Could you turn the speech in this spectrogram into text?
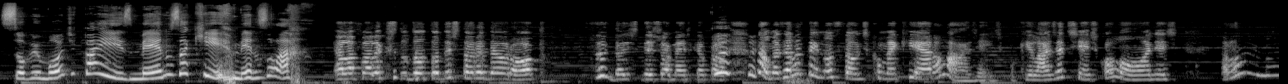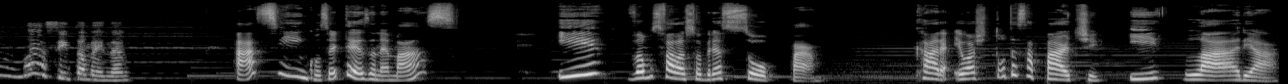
sobre um monte de país, menos aqui, menos lá. Ela fala que estudou toda a história da Europa. Deixa a América pra lá. Não, mas ela tem noção de como é que era lá, gente. Porque lá já tinha as colônias. Ela não, não é assim também, né? Ah, sim, com certeza, né? Mas. E vamos falar sobre a sopa. Cara, eu acho toda essa parte hilária.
